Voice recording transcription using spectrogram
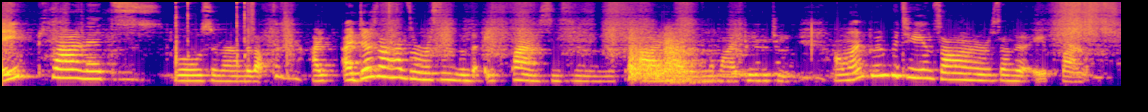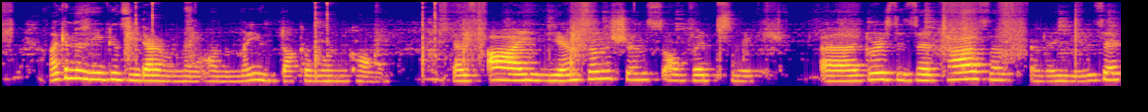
eight planets rules around it all. I, I just not have the lessons of the eight planets since I have in my PPT. On my PPT and songs on the eight planets. Like can you can see that on the main one column. As I assumptions of it uh Grace is a task and I use it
